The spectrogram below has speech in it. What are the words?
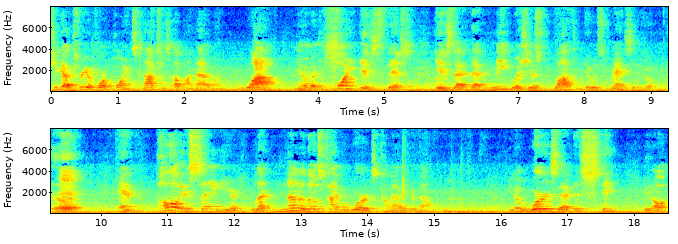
she got three or four points, notches up on that one. Wow. You know, but the point is this: is that that meat was just rotten. It was rancid. It go, and Paul is saying here, let none of those type of words come out of your mouth. You know, words that stink. You know,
